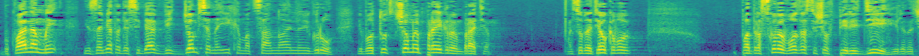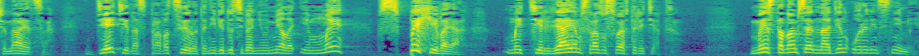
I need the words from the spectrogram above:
буквально мы незаметно для себя ведемся на их эмоциональную игру. И вот тут в чем мы проигрываем, братья? Особенно те, у кого подростковый возраст еще впереди или начинается. Дети нас провоцируют, они ведут себя неумело, и мы, вспыхивая, мы теряем сразу свой авторитет. Мы становимся на один уровень с ними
